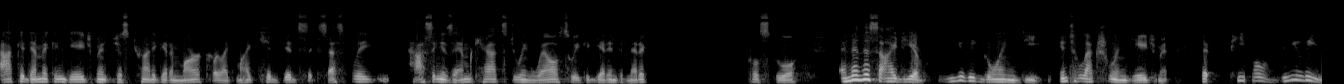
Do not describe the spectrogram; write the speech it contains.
academic engagement, just trying to get a mark, or like my kid did successfully, passing his MCATs, doing well so he could get into medical school. And then this idea of really going deep, intellectual engagement, that people really,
